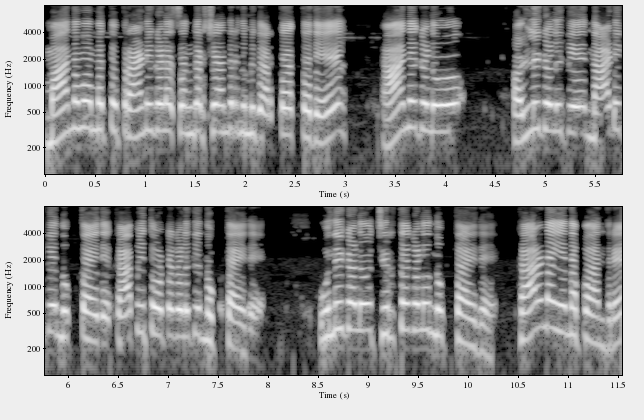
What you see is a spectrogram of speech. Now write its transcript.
ಮಾನವ ಮತ್ತು ಪ್ರಾಣಿಗಳ ಸಂಘರ್ಷ ಅಂದ್ರೆ ನಿಮಗೆ ಅರ್ಥ ಆಗ್ತದೆ. ಆನೆಗಳು ಹಳ್ಳಿಗಳಿಗೆ ನಾಡಿಗೆ ನುಗ್ತಾ ಇದೆ. ಕಾಫಿ ತೋಟಗಳಿಗೆ ನುಗ್ತಾ ಇದೆ. ಹುಲಿಗಳು, ಚಿರತೆಗಳು ನುಗ್ತಾ ಇದೆ. ಕಾರಣ ಏನಪ್ಪಾ ಅಂದ್ರೆ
